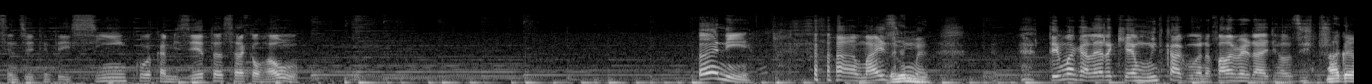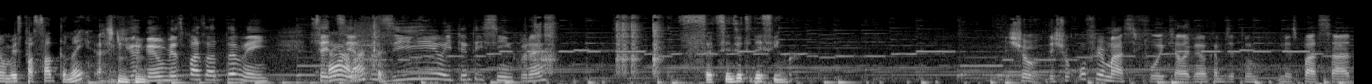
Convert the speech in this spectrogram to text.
785, a camiseta, será que é o Raul? Mais uma. Tem uma galera que é muito cagona, fala a verdade, Raulzito. Ela ganhou mês passado também? Acho que ganhou mês passado também. Caraca. 785, né? 785. Deixa eu, deixa eu confirmar se foi que ela ganhou a camiseta no mês passado.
